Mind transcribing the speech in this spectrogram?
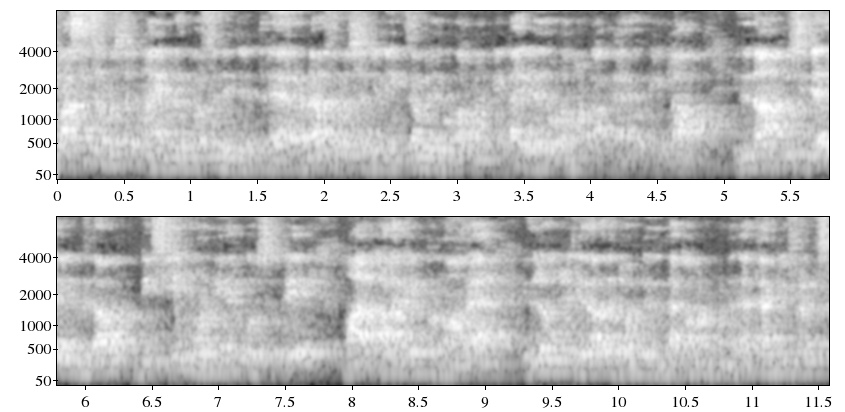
ஃபர்ஸ்ட் செமஸ்டர் நான் எண்பது பர்சன்டேஜ் எடுத்துறேன் ரெண்டாவது செமஸ்டருக்கு எக்ஸாம் எழுதி விடுவாங்கன்னு கேட்டால் எழுத விட மாட்டாங்க. ஓகேங்களா இதுதான் ப்ரொசீஜர் இப்படிதான் டிசிஎம் ஒன் இயர் கோர்ஸுக்கு மார்க் அலோகேட் பண்ணுவாங்க. இதுல உங்களுக்கு ஏதாவது டவுட் இருந்தா கமெண்ட் பண்ணுங்க. தேங்க்யூ ஃப்ரெண்ட்ஸ்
